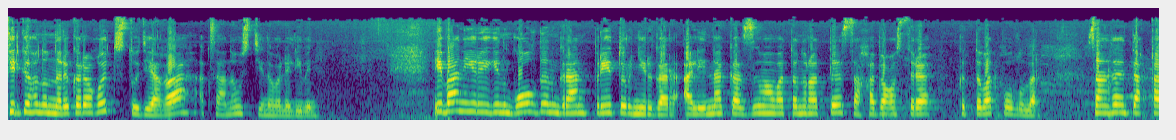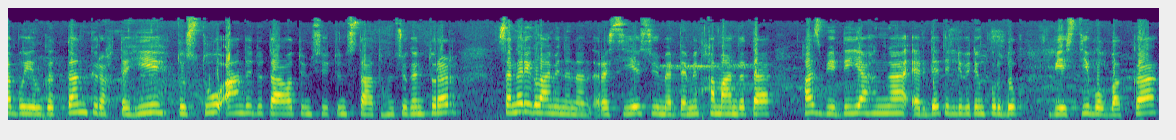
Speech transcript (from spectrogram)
Эфирге хонуннары көрөгөт студияға Оксана Устинова ләлибин. Иван Иригин Голден Гран-при турниргар Алина Казымова тануратты сахаба гостыра кыттыбат болулар. Санатан таққа бұйылғыттан күрақтахи тусту анды дутағы түмсүйтін статуын сөген турар. Саңа регламенінен Россия сүймердемет командата қаз бірді яғыңа әрді тілібетін күрдік бести болбаққа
